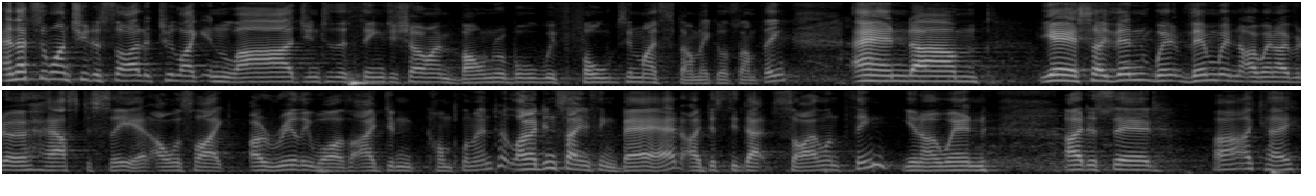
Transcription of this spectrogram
and that's the one she decided to like enlarge into the thing to show I'm vulnerable with folds in my stomach or something, and. Um, yeah, so then when, then when I went over to her house to see it, I was like, I really was, I didn't compliment it. Like, I didn't say anything bad. I just did that silent thing, you know, when I just said, oh, okay,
